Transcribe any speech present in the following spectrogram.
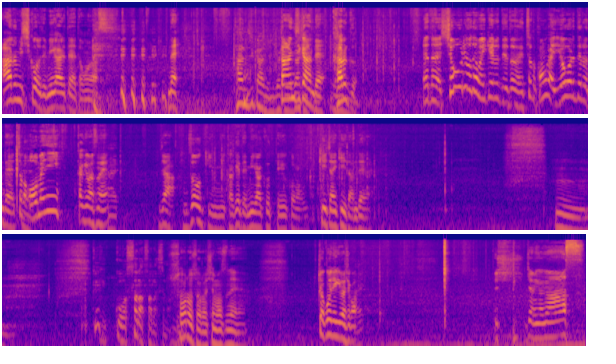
アルミシコールで磨りたいと思います。ね。短時間で短時間で軽く、えっとね少量でもいけるって言ったのでちょっと今回汚れてるんでちょっと多めにかけますね、はい。じゃあ雑巾にかけて磨くっていうこのキーちゃんに聞いたんで。うん。結構サラサラしてますね。そろそろしてますね。じゃあこれでいきましょうか、はいよしじゃあ磨きます。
